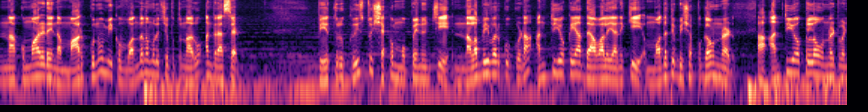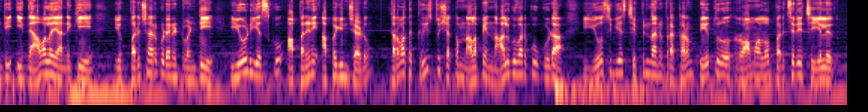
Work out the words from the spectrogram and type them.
నా కుమారుడైన మార్కును మీకు వందనములు చెబుతున్నారు అని రాశాడు. పేతురు క్రీస్తు శకం ముప్పై నుంచి నలభై వరకు కూడా అంత్యోకయ దేవాలయానికి మొదటి బిషప్గా ఉన్నాడు. ఆ అంత్యోకలో ఉన్నటువంటి ఈ దేవాలయానికి ఈ పరిచారకుడైనటువంటి ఇయోడియస్కు ఆ పనిని అప్పగించాడు. తర్వాత క్రీస్తు శకం నలభై నాలుగు వరకు కూడా ఈ యోసిబియస్ చెప్పిన దాని ప్రకారం పేతురు రోమాలో పరిచర్య చేయలేదు.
